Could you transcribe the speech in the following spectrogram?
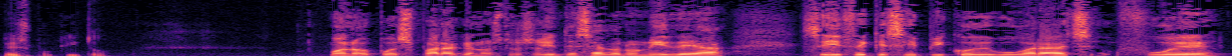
es poquito. Bueno, pues para que nuestros oyentes se hagan una idea, se dice que ese pico de Bugarach fue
